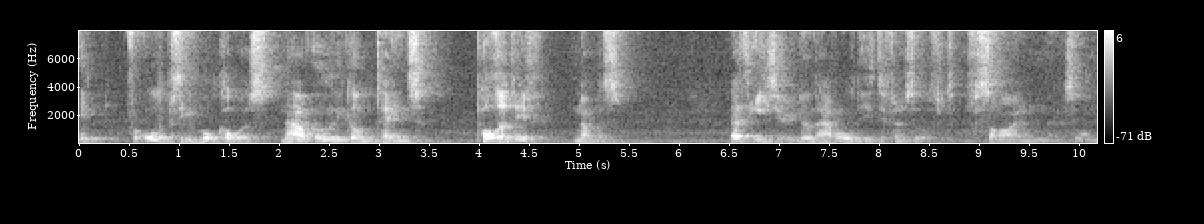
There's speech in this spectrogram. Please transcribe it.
it, for all the perceivable colors, now only contains positive numbers. That's easier. You don't have all these differences of, of sign and so on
